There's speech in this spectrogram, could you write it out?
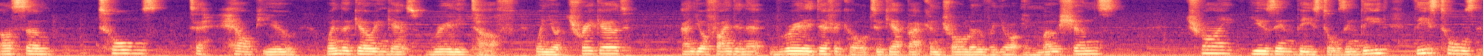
are some tools to help you when the going gets really tough, when you're triggered and you're finding it really difficult to get back control over your emotions. Try using these tools. Indeed, these tools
